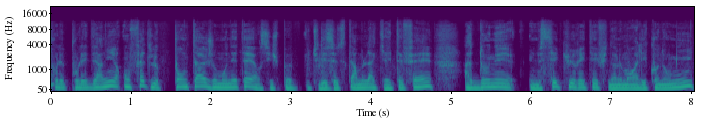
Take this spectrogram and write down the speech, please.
pour, les, pour les derniers. En fait le pontage monétaire, si je peux utiliser ce terme-là, qui a été fait, a donné une sécurité finalement à l'économie,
